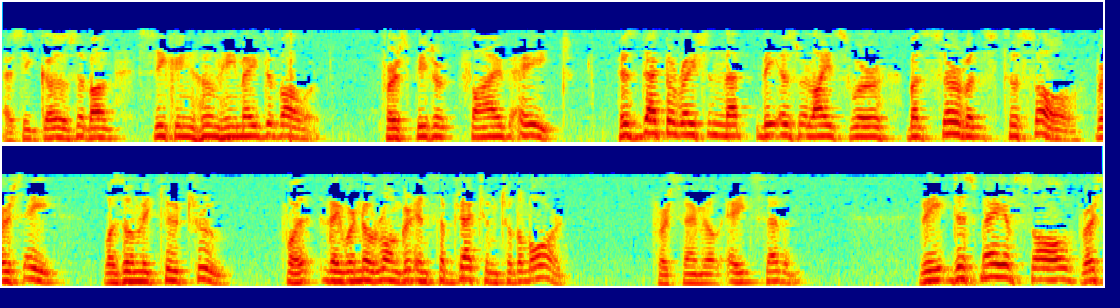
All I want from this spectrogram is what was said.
as he goes about seeking whom he may devour. 1 Peter 5 8. His declaration that the Israelites were but servants to Saul, verse 8, was only too true, for they were no longer in subjection to the Lord. 1 Samuel 8 7. The dismay of Saul, verse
